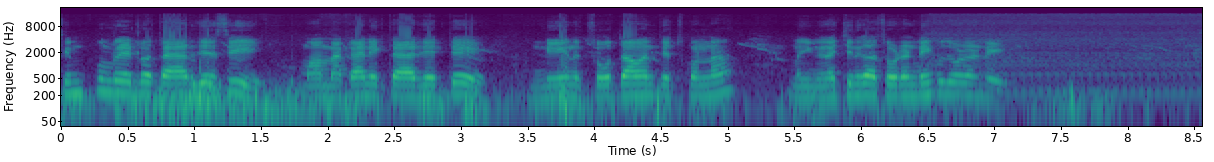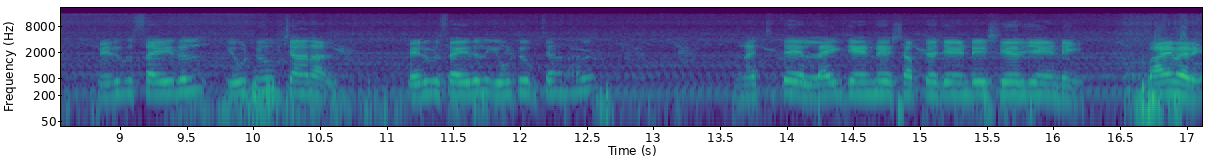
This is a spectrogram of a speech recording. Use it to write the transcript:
సింపుల్ రేట్లో తయారు చేసి మా మెకానిక్ తయారు చేస్తే నేను చూద్దామని తెచ్చుకున్నా. మీకు నచ్చిందిగా చూడండి. చూడండి. పెరుగు సైదుల్ యూట్యూబ్ ఛానల్. పెరుగు సైదుల్ యూట్యూబ్ ఛానల్. నచ్చితే లైక్ చేయండి సబ్స్క్రైబ్ చేయండి షేర్ చేయండి. బాయ్ మరి.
